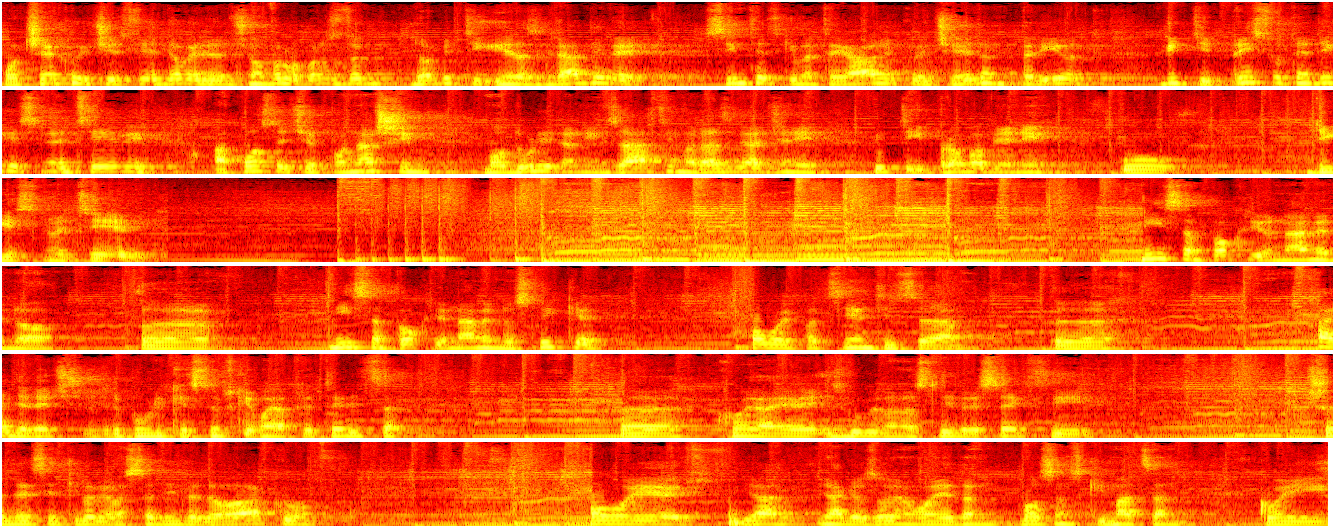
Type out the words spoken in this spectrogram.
očekujući slijed događaja da ćemo vrlo brzo dobiti i razgradive sintetske materijale koji će jedan period biti prisutne digestivnoj cijevi, a poslije će po našim moduliranim zahtjevima razgrađeni biti i probavljeni u digestivnoj cijevi. Nisam pokrio namjerno e, nisam pokrio namjerno slike. Ovo je pacijentica e, ajde reći iz Republike Srpske, moja prijateljica, koja je izgubila na sliv resekciji 60 kg, sad izgleda ovako. Ovo je, ja, ja ga zovem, ovo je jedan bosanski macan koji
